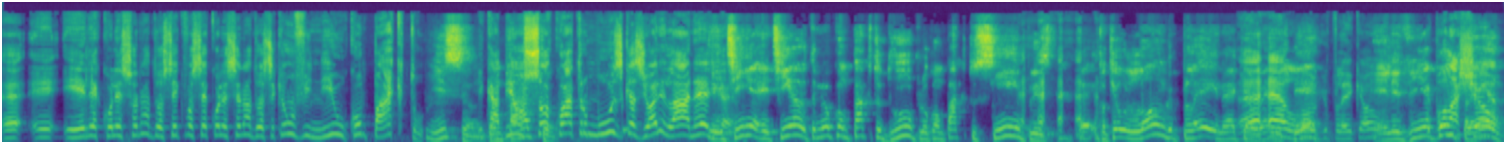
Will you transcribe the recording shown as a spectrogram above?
é, é, ele é colecionador. Eu sei que você é colecionador. Isso aqui é um vinil compacto. Isso. E cabiam compacto. só quatro músicas, e olhe lá, né, Edgar? E tinha, e tinha também o compacto duplo, o compacto simples, é, porque o long play, né, que é, o É, o long play, que é o. Ele vinha o bolachão.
